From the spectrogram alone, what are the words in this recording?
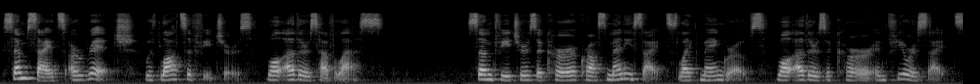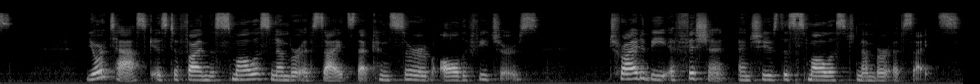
Some sites are rich, with lots of features, while others have less. Some features occur across many sites, like mangroves, while others occur in fewer sites. Your task is to find the smallest number of sites that conserve all the features. Try to be efficient and choose the smallest number of sites.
